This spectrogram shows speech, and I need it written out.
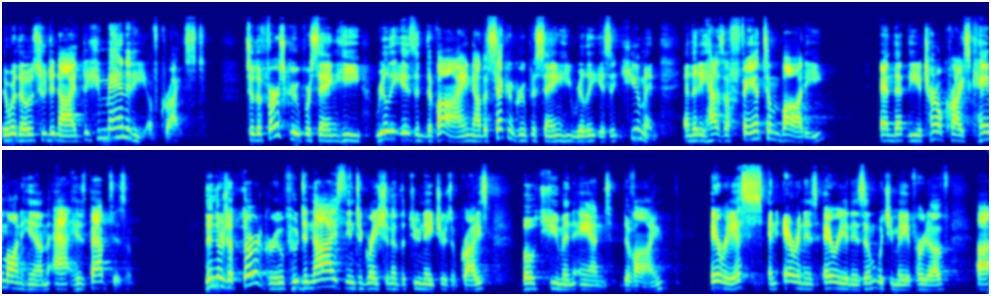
there were those who denied the humanity of Christ. So the first group were saying he really isn't divine. Now the second group is saying he really isn't human. and that he has a phantom body, and that the eternal Christ came on him at his baptism. Then there's a third group who denies the integration of the two natures of Christ, both human and divine. Arius and Arianism, which you may have heard of, uh,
